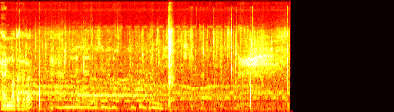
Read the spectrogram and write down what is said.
হ্যাঁ মাথা ফেরা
